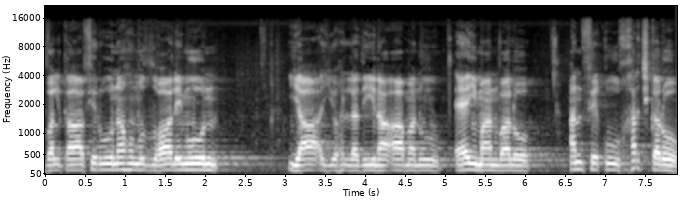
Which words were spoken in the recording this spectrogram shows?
والکافرون هم الظالمون۔ یا ایہا الذین آمنوا اے ایمان والو انفقوا خرچ کرو،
